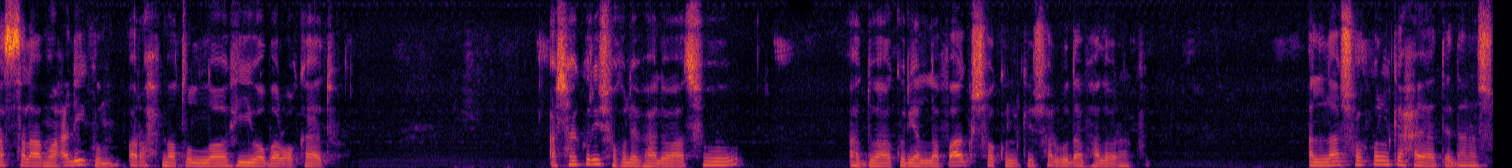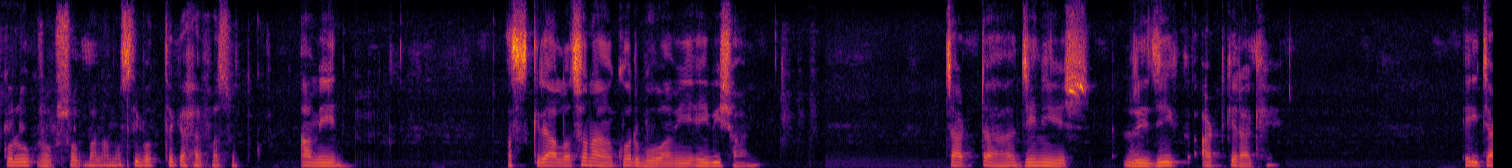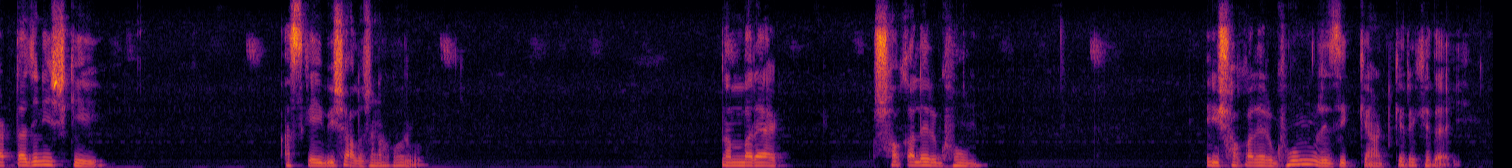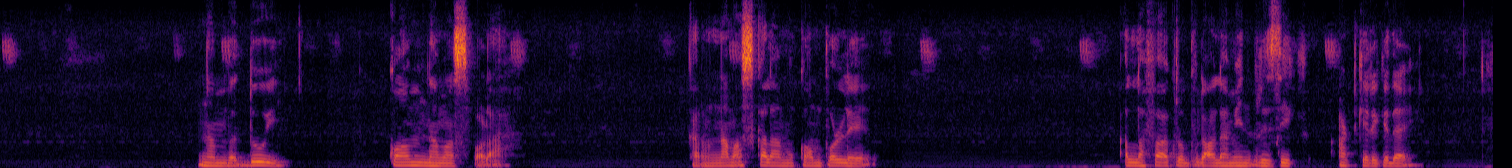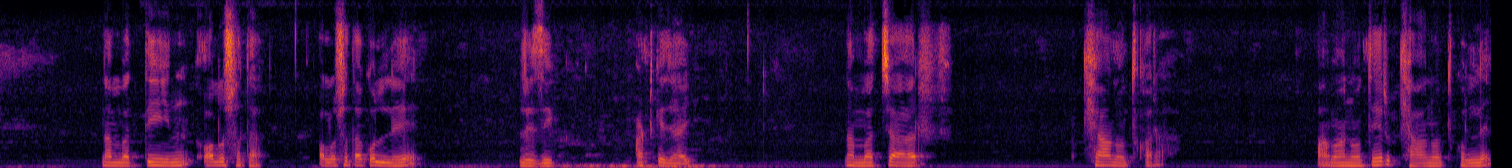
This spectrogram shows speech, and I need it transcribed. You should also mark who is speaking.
Speaker 1: আসসালামু আলাইকুম রহমতুল্লাহি ওবরকাত আশা করি সকলে ভালো আছো আর দোয়া করি আল্লাহ পাক সকলকে সর্বদা ভালো রাখুক। আল্লাহ সকলকে হায়াতে দারাজ করুক, রোগ শোক বালা মুসিবত থেকে হেফাজত করুক। আমিন। আজকে আলোচনা করব আমি এই বিষয়। চারটা জিনিস রিজিক আটকে রাখে। এই চারটা জিনিস কি? আজকে এই বিষয়ে আলোচনা করব। নাম্বার এক, সকালের ঘুম। এই সকালের ঘুম রিজিককে আটকে রেখে দেয়। নাম্বার দুই, কম নামাজ পড়া। কারণ নামাজ কালাম কম পড়লে আল্লাহ ফাকরবুল আলমিন রিজিক আটকে রেখে দেয়। নাম্বার তিন, অলসতা। অলসতা করলে রিজিক আটকে যায়। নাম্বার চার, খেয়ানত করা। আমানতের খেয়ানত করলে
